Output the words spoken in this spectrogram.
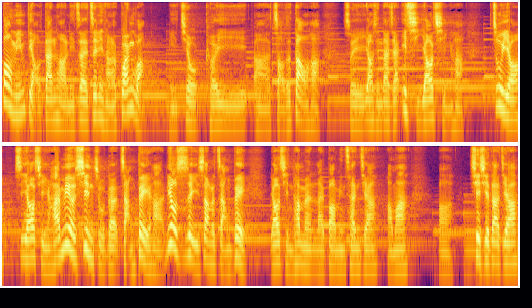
报名表单哈，你在真理堂的官网你就可以啊找得到哈。所以邀请大家一起邀请哈，注意哦，是邀请还没有信主的长辈哈，六十岁以上的长辈，邀请他们来报名参加好吗？啊，谢谢大家。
